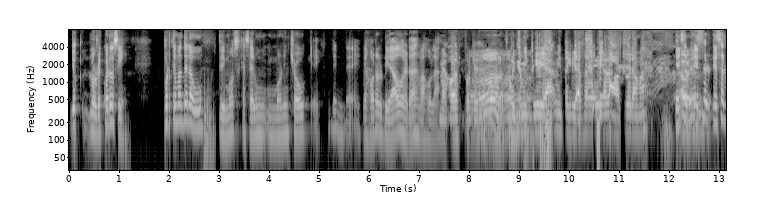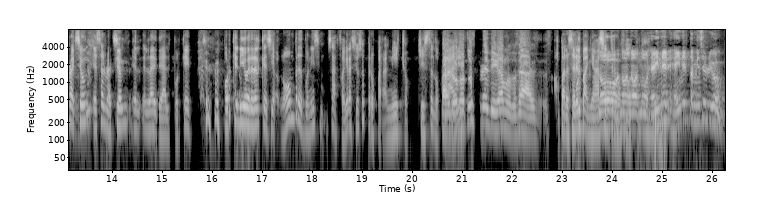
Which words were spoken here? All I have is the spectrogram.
yo lo recuerdo así. Por temas de la U, tuvimos que hacer un, un morning show que eh, mejor olvidado, ¿verdad? Bajo la... Mejor, porque, No, porque- no, mi no. integridad, mi integridad se va a ir a la basura, man. Esa, Ah, bueno, esa- sí. esa reacción, esa reacción es, es la ideal. ¿Por qué? Porque Lior era el que decía, no, hombre, es buenísimo. O sea, fue gracioso, pero para el nicho, chistes Para locales, nosotros tres, digamos, o sea, es- es- para hacer el bañazo entre No, no, no, nosotros. no. Heiner, Heiner también se rió.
